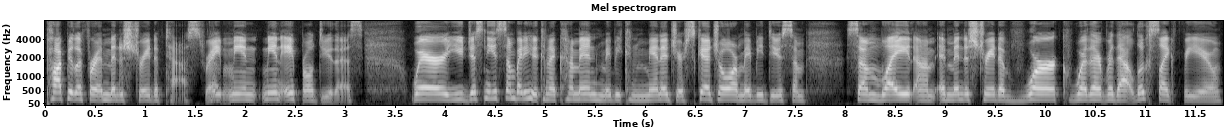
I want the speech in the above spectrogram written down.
popular for administrative tasks, right? Yep. Me and me and April do this, where you just need somebody who can come in, maybe can manage your schedule, or maybe do some some light um, administrative work, whatever that looks like for you.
